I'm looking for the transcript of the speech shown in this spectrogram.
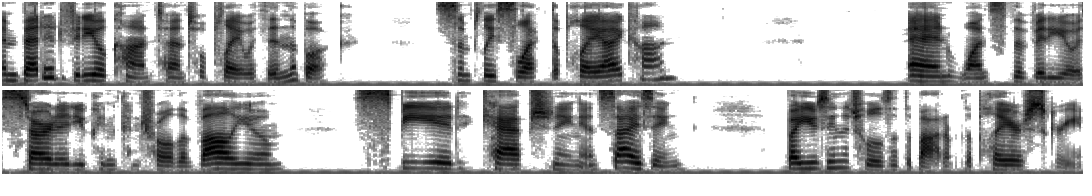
Embedded video content will play within the book. Simply select the play icon and once the video is started you can control the volume, speed, captioning, and sizing by using the tools at the bottom of the player screen.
